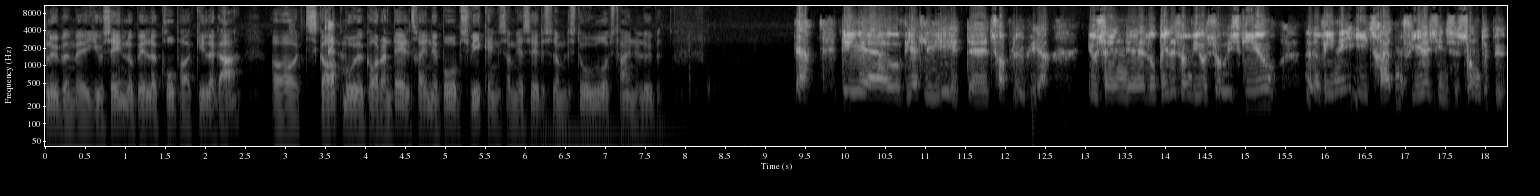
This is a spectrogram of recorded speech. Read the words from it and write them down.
løbet med Usain Lobel og Krupa og Gilagar, og skal op mod Gordon Dahl træne Borups Viking, som jeg ser det som det store udråbstegn i løbet. Ja, det er jo virkelig et uh, topløb her. Usain uh, Lobel, som vi jo så i Skive, uh, vinde i 13-4 i sin sæsondebut.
